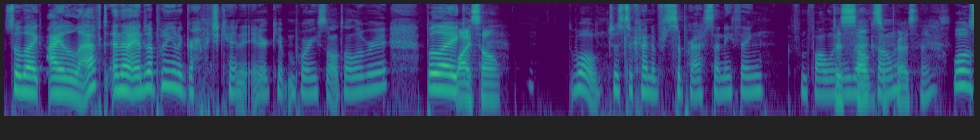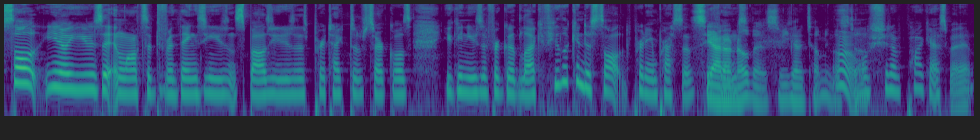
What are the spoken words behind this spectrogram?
so like I left, and then I ended up putting in a garbage can in Interkip and pouring salt all over it. But like, Why salt? well, just to kind of suppress anything from following Does me salt back home. suppress things? Well, salt, you know, you use it in lots of different things. You use it in spells. You use it as protective circles. You can use it for good luck. If you look into salt, it's pretty impressive. See, I don't know this. So you got to tell me this Oh, stuff. we should have a podcast about it.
